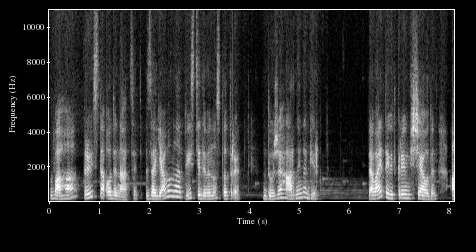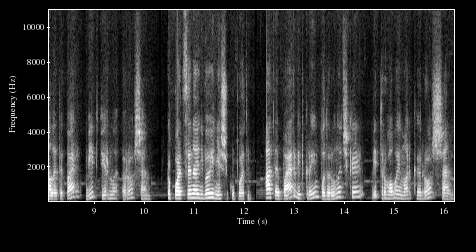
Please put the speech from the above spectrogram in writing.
Вага 311. Заявлена 293. Дуже гарний набір. Давайте відкриємо ще один, але тепер від фірми Рошен. Капець, це навіть вигідніше купити. А тепер відкриємо подаруночки від торгової марки Рошен.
